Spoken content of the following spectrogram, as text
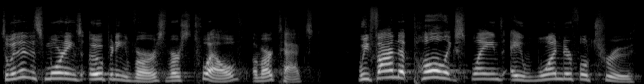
So, within this morning's opening verse, verse 12 of our text, we find that Paul explains a wonderful truth,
